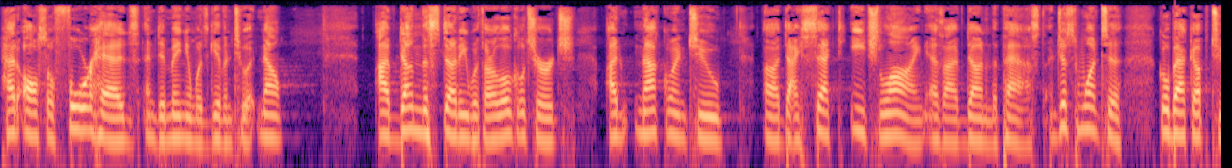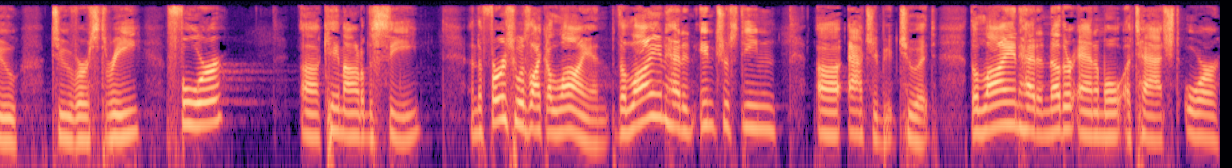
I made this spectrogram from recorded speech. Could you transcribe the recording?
had also four heads, and dominion was given to it. Now, I've done the study with our local church. I'm not going to uh, dissect each line as I've done in the past. I just want to go back up to to verse three. Four uh, came out of the sea, and the first was like a lion. The lion had an interesting uh, attribute to it. The lion had another animal attached, or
